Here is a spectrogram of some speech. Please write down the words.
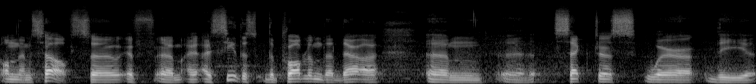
on themselves. So if um, I, I, see this, the problem that there are um, uh, sectors where the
